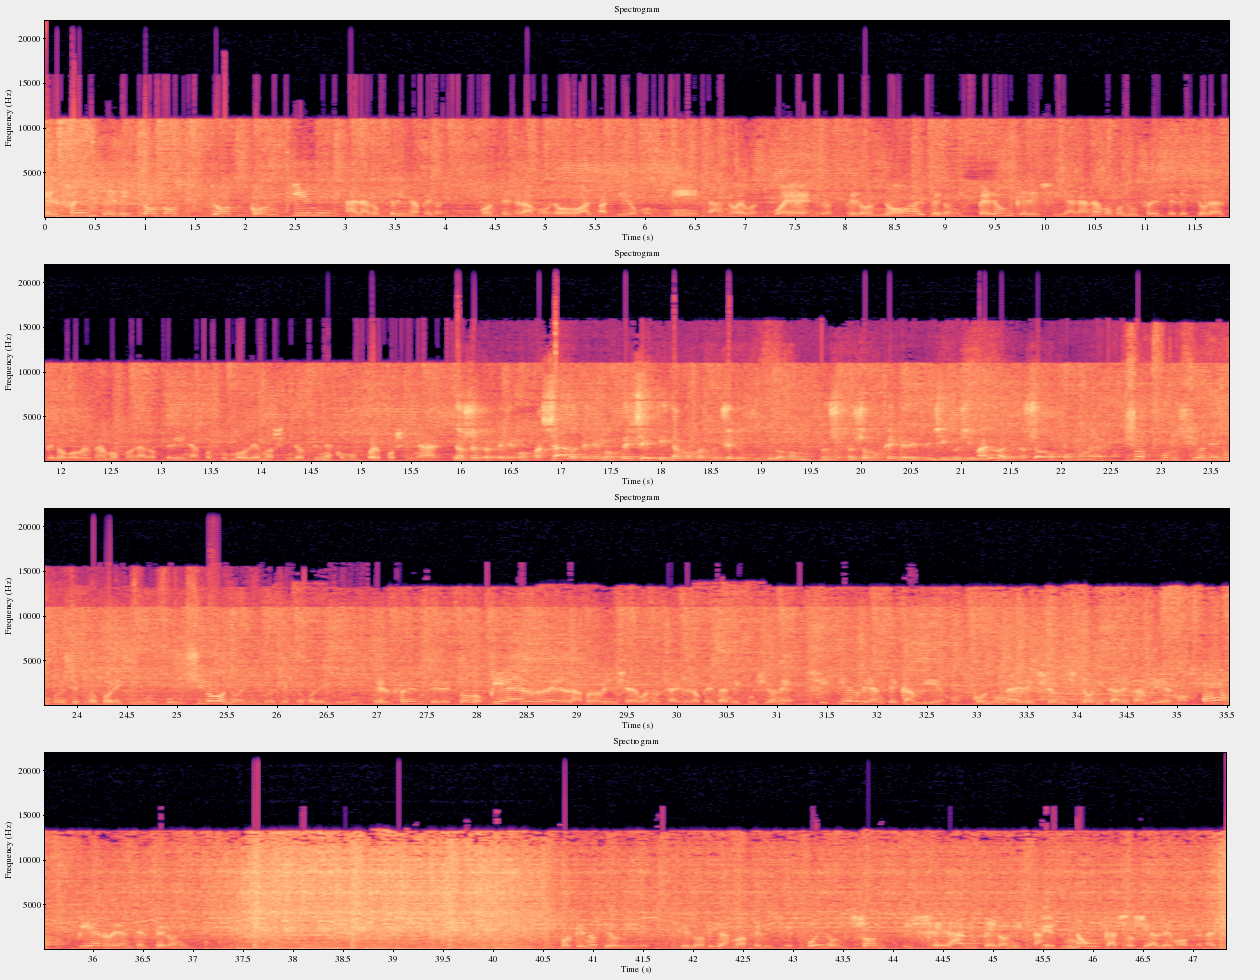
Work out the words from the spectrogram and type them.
El frente de todos no contiene a la doctrina peronista contendrá Moró, al Partido Comunista, Nuevo Encuentro, pero no al peronismo. Perón que decía, ganamos con un frente electoral, pero gobernamos con la doctrina, porque un gobierno sin doctrina es como un cuerpo sin alma. Nosotros tenemos pasado, tenemos presente y estamos construyendo un futuro común. Nosotros somos gente de principios y valores, no somos postmodernos. Yo funcioné en un proyecto colectivo y funciono en un proyecto colectivo. El frente de todos pierde en la provincia de Buenos Aires. Lo que está en discusión es si pierde ante Cambiemos con una elección de Cambiemos o pierde ante el peronismo. Porque no te olvides que los días más felices fueron, son y serán peronistas, nunca socialdemócratas.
